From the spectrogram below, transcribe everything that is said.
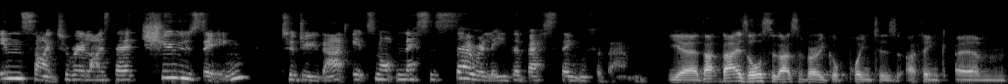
insight to realize they're choosing to do that. It's not necessarily the best thing for them. Yeah, that that is also that's a very good point. Is I think um,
